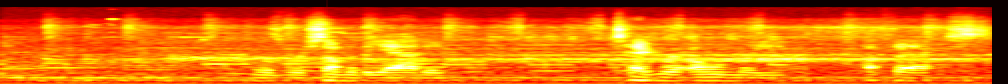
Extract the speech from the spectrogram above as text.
there. Those were some of the added Tegra-only effects.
